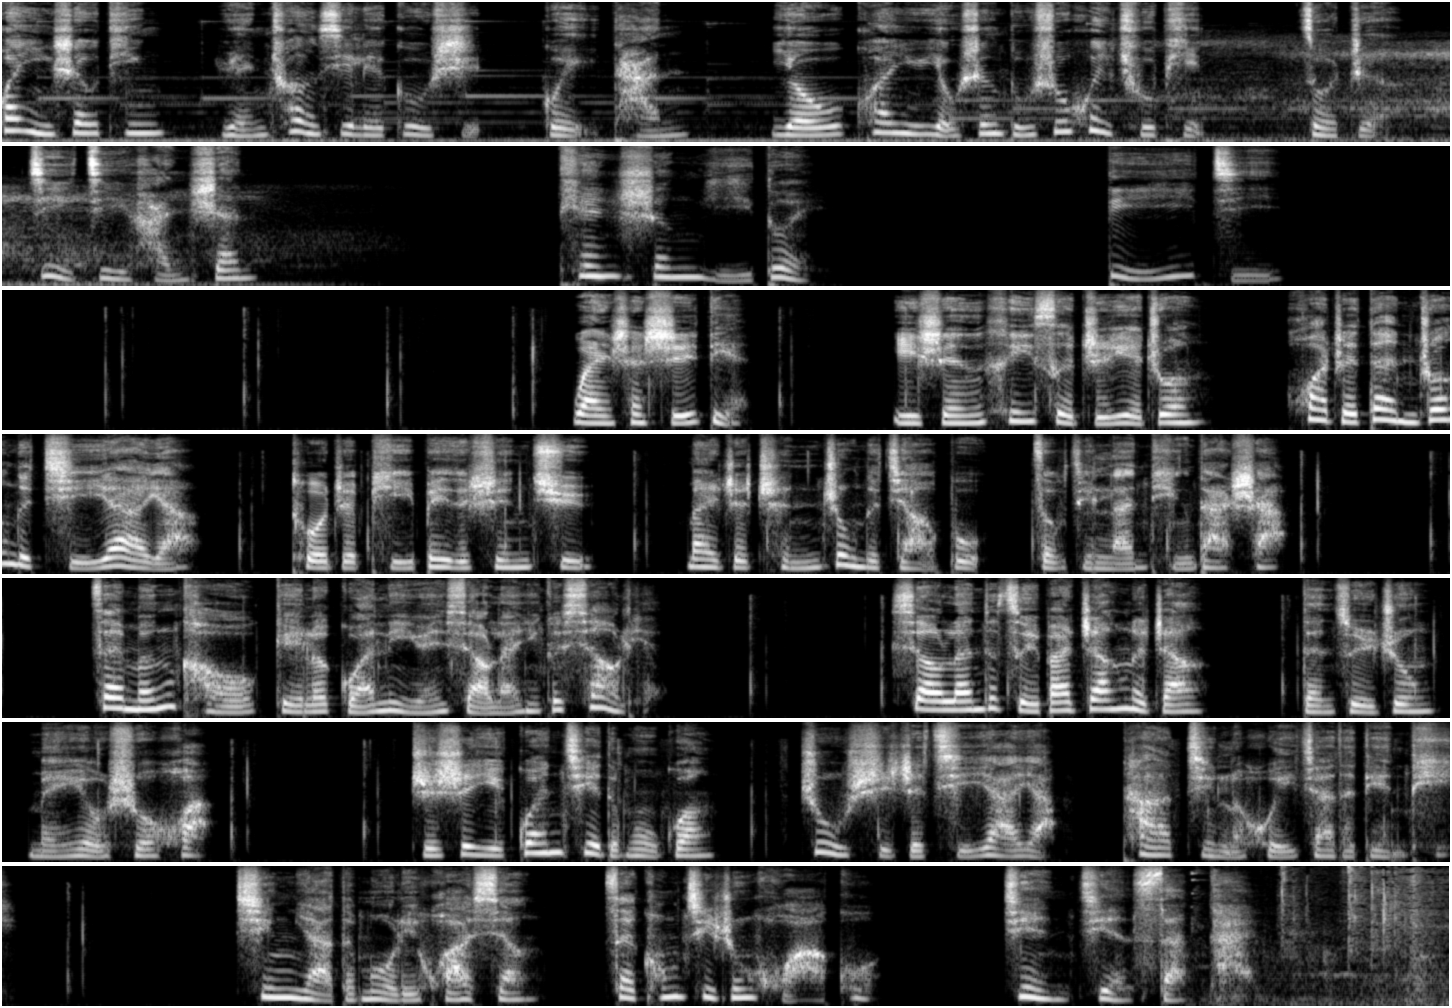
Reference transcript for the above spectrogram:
欢迎收听原创系列故事《鬼谈》，由宽裕有声读书会出品，作者寂寂寒山。天生一对，第一集。晚上十点，一身黑色职业装、化着淡妆的齐亚亚，拖着疲惫的身躯，迈着沉重的脚步走进兰亭大厦。在门口给了管理员小兰一个笑脸。小兰的嘴巴张了张，但最终没有说话，只是以关切的目光注视着齐亚亚踏进了回家的电梯。清雅的茉莉花香在空气中划过，渐渐散开。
